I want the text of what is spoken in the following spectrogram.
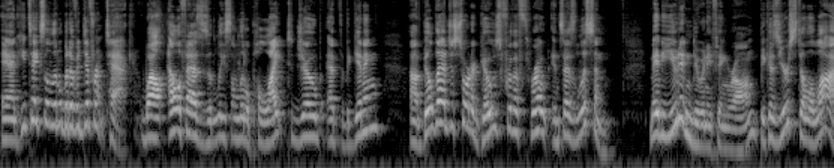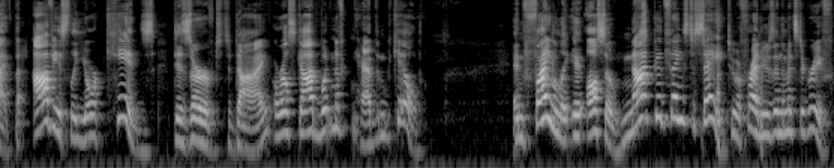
and he takes a little bit of a different tack. While Eliphaz is at least a little polite to Job at the beginning, uh, Bildad just sort of goes for the throat and says, Listen, Maybe you didn't do anything wrong because you're still alive, but obviously your kids deserved to die, or else God wouldn't have had them killed. And finally, also, not good things to say to a friend who's in the midst of grief.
